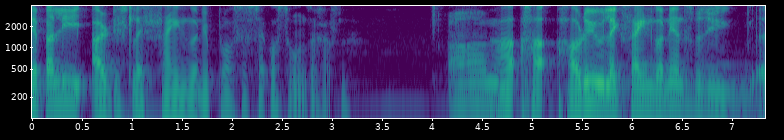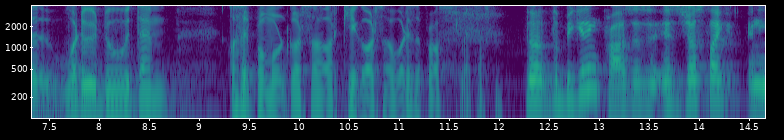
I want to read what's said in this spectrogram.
नेपाली आर्टिस्टलाई साइन गर्ने प्रोसेस चाहिँ कस्तो हुन्छ खासमा Um, हाउ डु यु लाइक साइन गर्ने अनि त्यसपछि वाट डु यु डु विथ देम कसरी प्रमोट गर्छ अरू के गर्छ वाट इज द प्रोसेस लाइक खासमा the the beginning process is just like any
